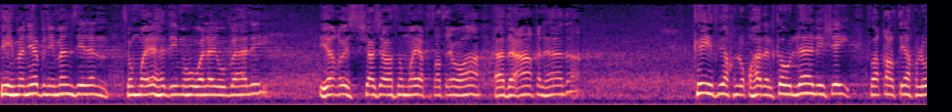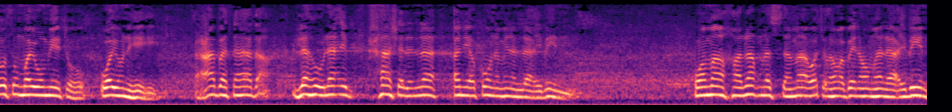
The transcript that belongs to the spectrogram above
فيه من يبني منزلا ثم يهدمه ولا يبالي؟ يغرس شجرة ثم يقتطعها؟ هذا عاقل هذا؟ كيف يخلق هذا الكون؟ لا لشيء فقط يخلق ثم يميته وينهيه. عبث هذا له لعب حاشا لله أن يكون من اللاعبين. وما خلقنا السماوات وما بينهما لاعبين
